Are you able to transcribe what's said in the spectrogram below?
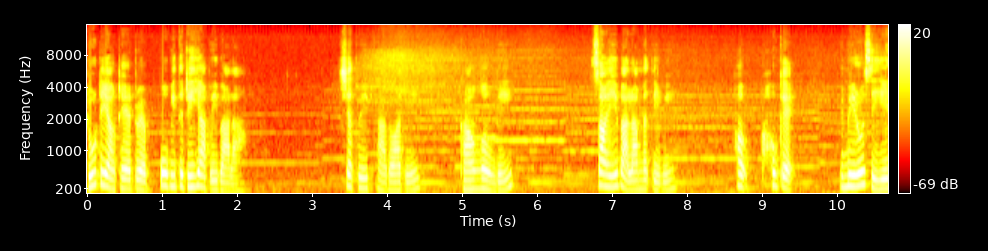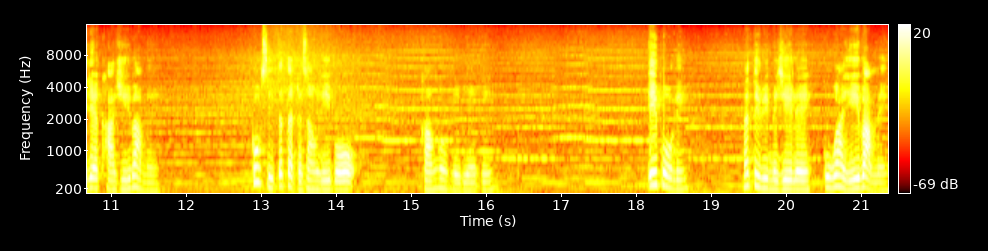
တို့တယောက်တည်းအတွက်ပို့ပြီးသတိရပေးပါလားရှက်သွေးဖြာသွားသည်ခေါင်းငုံသည်စာရေးပါလားမသိဘူးဟုတ်ဟုတ်ကဲ့မမေတို့စီရေးတဲ့အခါရေးပါမယ် ကို့စီတက်တက်တစ်စောင်ရေးပေါ့ခေါင်းငုံနေပြန်၏အေးပေါ့လေမတ်တီဗီမရေးလဲကိုကရေးပါမယ်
